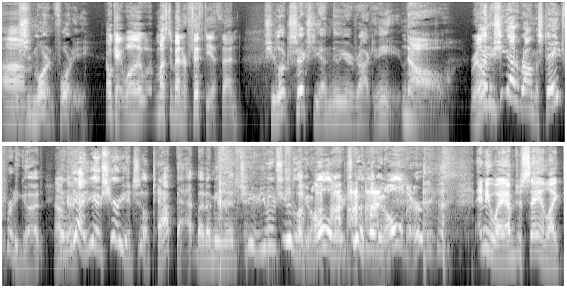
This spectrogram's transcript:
Um, she's more than forty. okay, well, it must have been her fiftieth then. She looked sixty on New Year's Rocking Eve. No, really? I mean, she got around the stage pretty good. And Okay. yeah, yeah, sure, you'd still tap that, but I mean, it, she, you, she was looking older. She was looking older. anyway, I'm just saying, like,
